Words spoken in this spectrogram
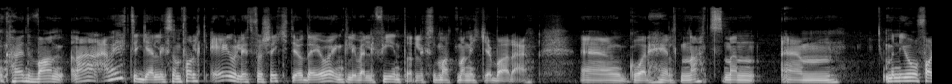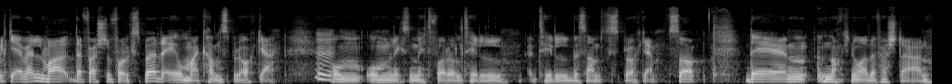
hva er det vanlig Nei, jeg vet ikke. Liksom, folk er jo litt forsiktige, og det er jo egentlig veldig fint at, liksom, at man ikke bare eh, går helt nuts. Men, ehm, men jo, folk er vel Det første folk spør, er om jeg kan språket. Om, om liksom mitt forhold til, til det samiske språket. Så det er nok noe av det første jeg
